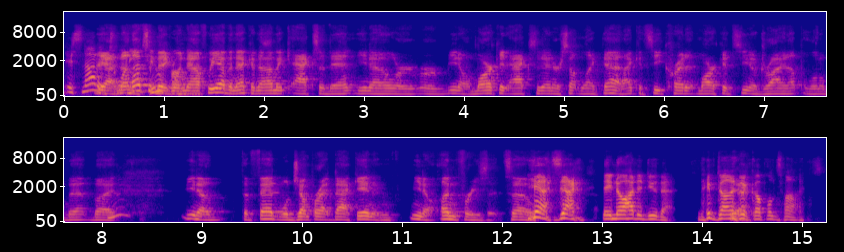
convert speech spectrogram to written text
it's not. Yeah, no, that's a big problem. one. Now, if we have an economic accident, you know, or or you know, market accident or something like that, I could see credit markets, you know, drying up a little bit, but. Mm-hmm. You know, the Fed will jump right back in and you know unfreeze it. So yeah, exactly. They know how to do that. They've done it a couple times.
